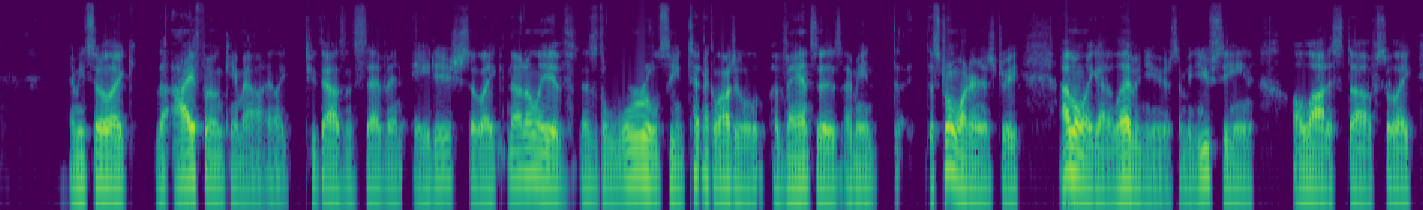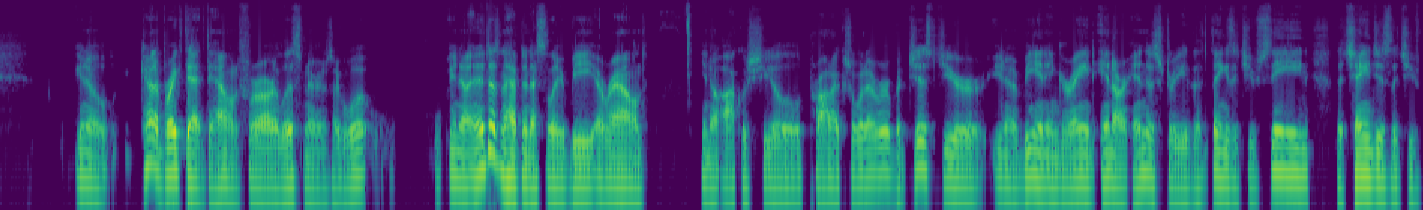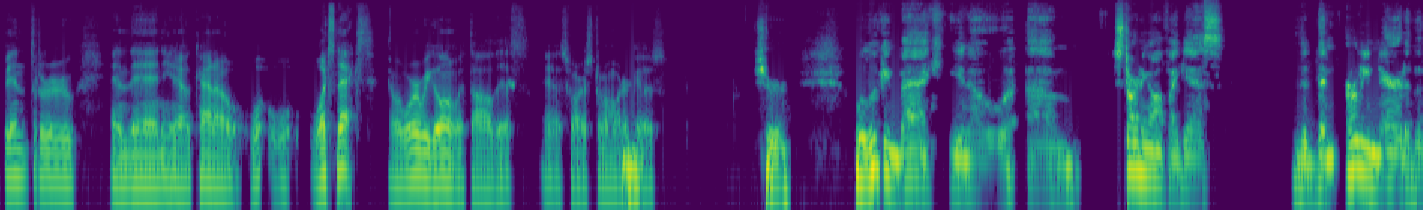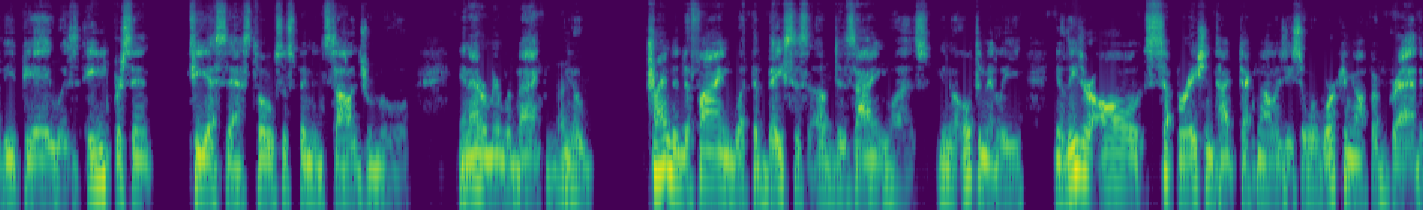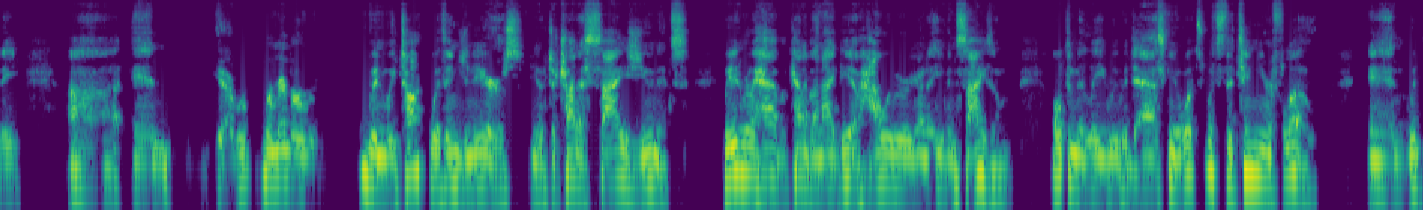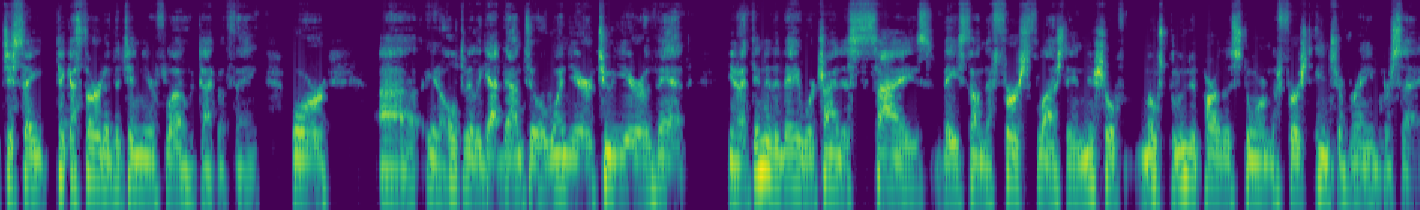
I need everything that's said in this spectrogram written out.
I mean, so like the iPhone came out in like 2007, eight ish. So like not only have, has the world seen technological advances, I mean, the, the stormwater industry, I've only got 11 years. I mean, you've seen a lot of stuff. So like, you know, kind of break that down for our listeners. Like what, you know, and it doesn't have to necessarily be around, you know, AquaShield products or whatever, but just your, you know, being ingrained in our industry, the things that you've seen, the changes that you've been through, and then, you know, kind of what, what's next or where are we going with all this as far as stormwater mm-hmm. goes? Sure. Well, looking back, you know, um, starting off, I guess the, the early narrative of EPA was 80% TSS, total suspended solids removal. And I remember back, you know, trying to define what the basis of design was. You know, ultimately, you know, these are all separation type technology. So we're working off of gravity. Uh, and you know, remember when we talked with engineers, you know, to try to size units, we didn't really have a kind of an idea of how we were going to even size them. Ultimately, we would ask, you know, what's, what's the 10 year flow? And would just say, take a third of the 10 year flow type of thing. Or, uh, you know, ultimately got down to a one year two year event you know, at the end of the day, we're trying to size based on the first flush, the initial most polluted part of the storm, the first inch of rain per se.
